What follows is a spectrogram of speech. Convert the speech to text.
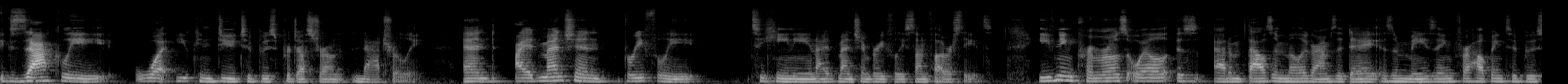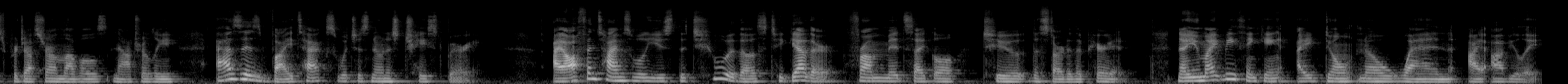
exactly what you can do to boost progesterone naturally. And I had mentioned briefly tahini, and I had mentioned briefly sunflower seeds. Evening primrose oil is at a thousand milligrams a day is amazing for helping to boost progesterone levels naturally, as is Vitex, which is known as chasteberry. I oftentimes will use the two of those together from mid cycle to the start of the period. Now, you might be thinking, I don't know when I ovulate.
